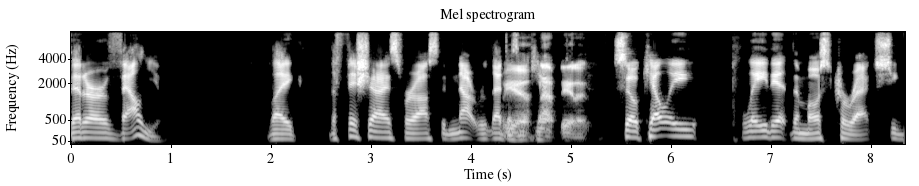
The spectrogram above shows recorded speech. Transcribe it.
that are of value. Like the fish eyes for Austin, not that doesn't Yeah, count. not yeah. that- So Kellie played it the most correct. She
